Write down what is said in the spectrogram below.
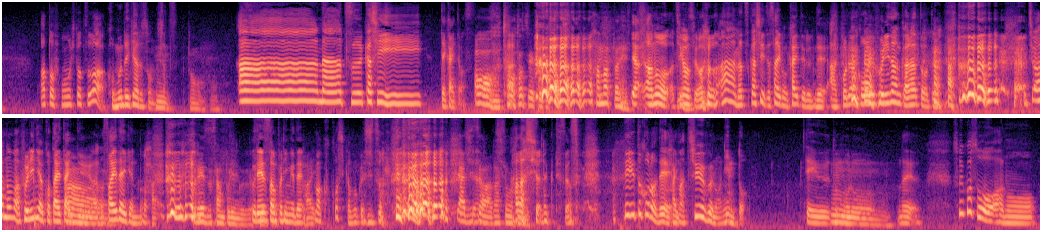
あともう1つはコムデ・ギャルソンのシャツ、うん。うんあー懐かしいって書いてます。ああ唐突で ハマったね。いやあの違うんですよ、あのあー懐かしいって最後に書いてるんであこれはこういう振りなんかなと思って。一応あのまあ振りには答えたいっていうあの最大限のはい。フレーズサンプリングフレーズサンプリングで、はい。まあここしか僕実は。いや実は私も話じゃなくてすいません。っていうところで、はい。まあ、チューブのニットっていうところで、それこそあの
